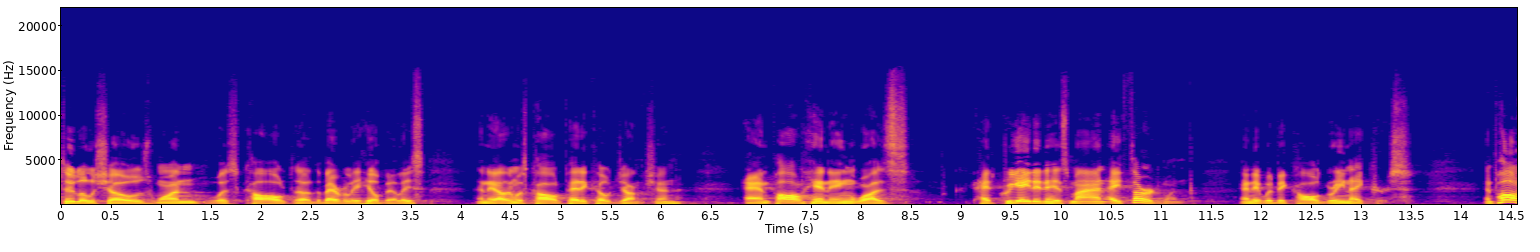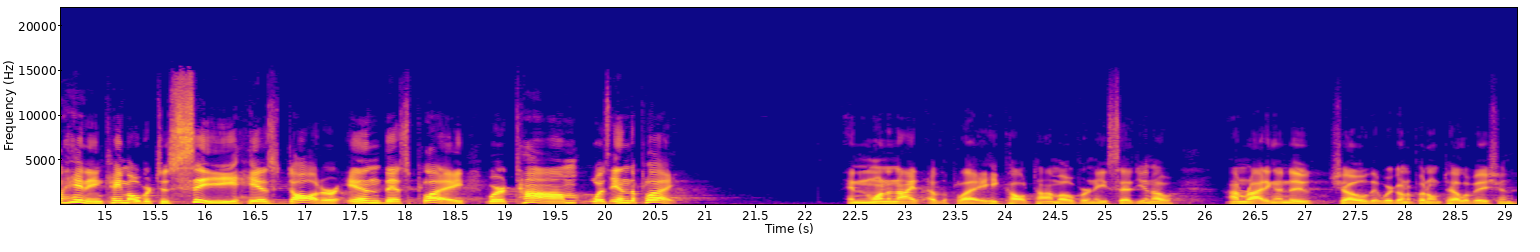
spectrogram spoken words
two little shows. One was called uh, The Beverly Hillbillies, and the other one was called Petticoat Junction. And Paul Henning was, had created in his mind a third one, and it would be called Green Acres. And Paul Henning came over to see his daughter in this play where Tom was in the play. And one night of the play, he called Tom over and he said, You know, I'm writing a new show that we're going to put on television,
